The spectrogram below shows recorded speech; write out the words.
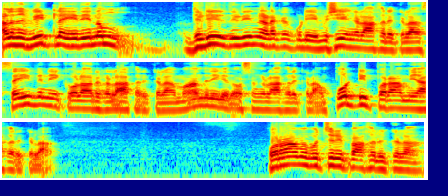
அல்லது வீட்டில் ஏதேனும் திடீர் திடீர்னு நடக்கக்கூடிய விஷயங்களாக இருக்கலாம் செய்வினை கோளாறுகளாக இருக்கலாம் மாந்திரிக தோஷங்களாக இருக்கலாம் போட்டி பொறாமையாக இருக்கலாம் பொறாம உச்சரிப்பாக இருக்கலாம்.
